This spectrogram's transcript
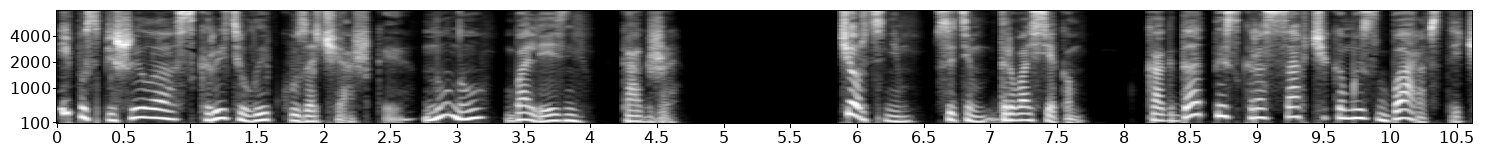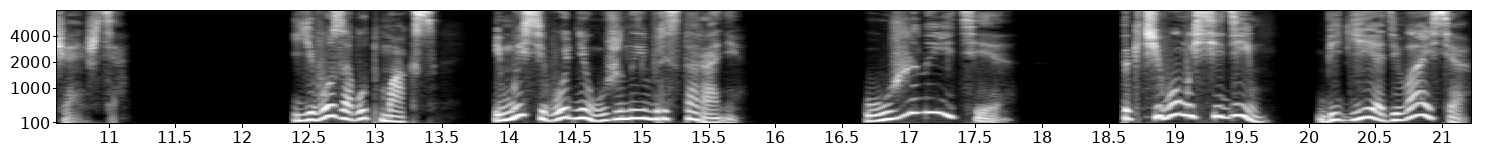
и поспешила скрыть улыбку за чашкой. Ну-ну, болезнь, как же. Черт с ним, с этим дровосеком. Когда ты с красавчиком из бара встречаешься? Его зовут Макс, и мы сегодня ужинаем в ресторане. Ужинаете? Так чего мы сидим? Беги, одевайся.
